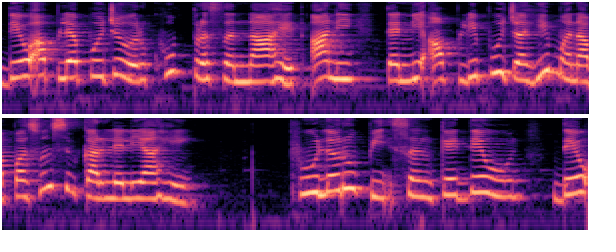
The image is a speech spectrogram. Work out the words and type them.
देव आपल्या पूजेवर खूप प्रसन्न आहेत आणि त्यांनी आपली पूजा ही मनापासून स्वीकारलेली आहे. फूलरूपी संकेत देऊन देव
